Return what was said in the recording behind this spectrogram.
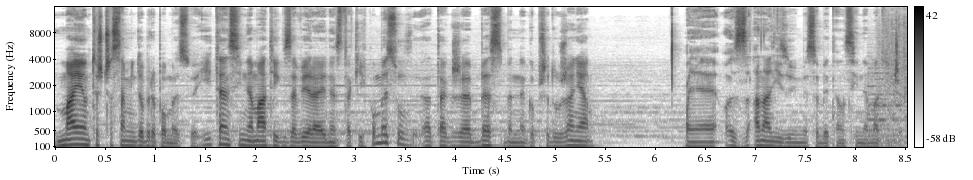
mają też czasami dobre pomysły. I ten Cinematic zawiera jeden z takich pomysłów, a także bez zbędnego przedłużenia e, zanalizujmy sobie ten cinematiczek.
